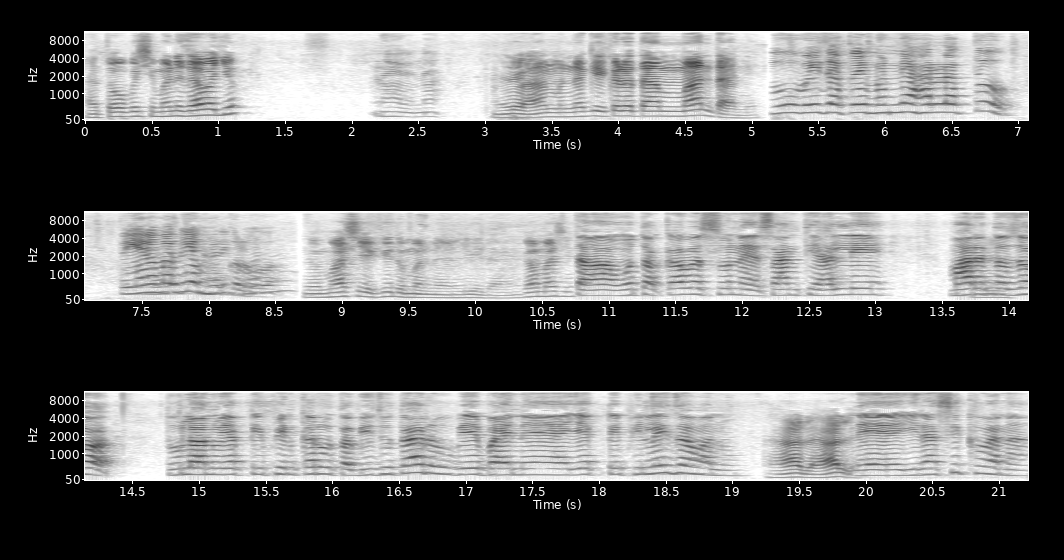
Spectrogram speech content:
હા તો પછી મને જવા ગયો ના ના. આમ નક્કી કરે તો આમ માનતા નહીં. તું ભાઈ જા તોય મને ને હાલ લાગતું. તો એને મારે કેમ મોકલવો? માસીએ કીધું મને લીધા કા માસી? તો હું તો કહું છું ને શાંતિ હાલી મારે તો જો તુલાનું એક ટિફિન કરવું તો બીજું તારું. બે ભાઈ ને એક ટિફિન લઈ જવાનું. હાલ હાલ. ને હીરા શીખવાના.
